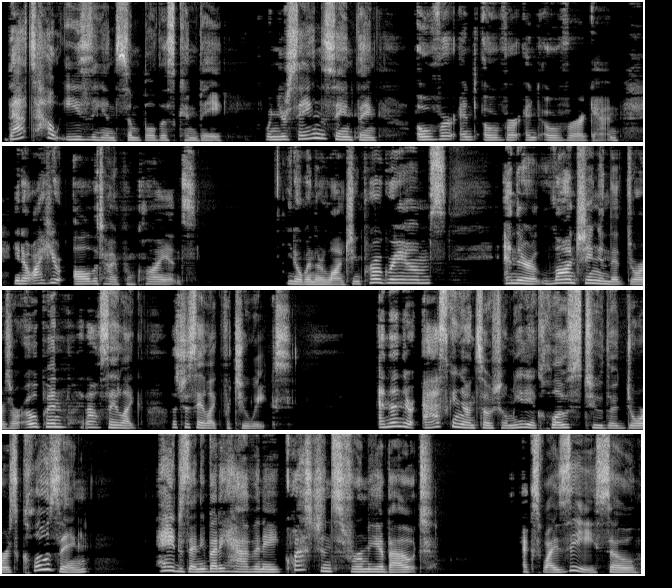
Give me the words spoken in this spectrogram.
That's how easy and simple this can be. When you're saying the same thing over and over and over again. You know, I hear all the time from clients, you know, when they're launching programs and they're launching and the doors are open. And I'll say like, let's just say like for two weeks. And then they're asking on social media close to the doors closing, Hey, does anybody have any questions for me about XYZ? So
